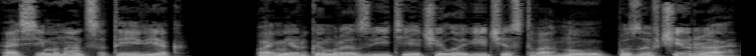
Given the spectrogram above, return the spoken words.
а семнадцатый век. По меркам развития человечества, ну, позавчера.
